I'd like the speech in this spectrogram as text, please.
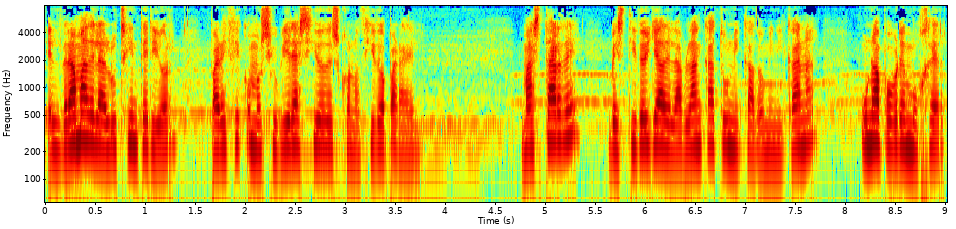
El drama de la lucha interior parece como si hubiera sido desconocido para él. Más tarde, vestido ya de la blanca túnica dominicana, una pobre mujer,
